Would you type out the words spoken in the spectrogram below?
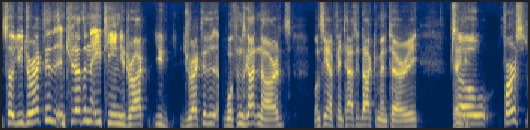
so you directed in 2018. You direct you directed Wolfman's Got Nards. Once again, a fantastic documentary. So first,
